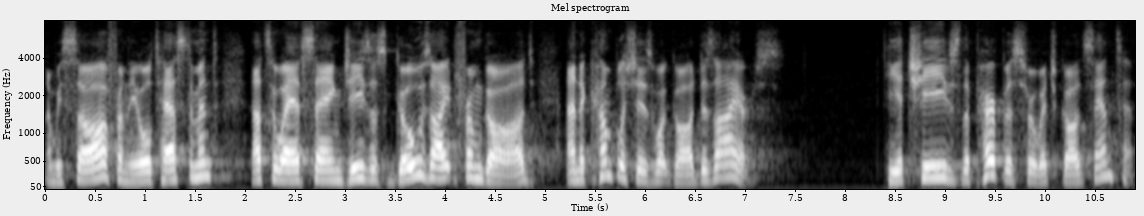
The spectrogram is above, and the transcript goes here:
And we saw from the Old Testament, that's a way of saying Jesus goes out from God and accomplishes what God desires. He achieves the purpose for which God sent him.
